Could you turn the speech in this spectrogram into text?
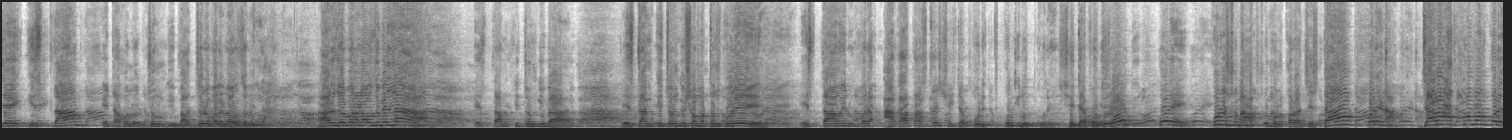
যে ইসলাম এটা হলো জঙ্গিবাদ জোরে বলে নওজুবিল্লাহ আর জোরে বলে নওজুবিল্লাহ ইসলাম কি জঙ্গিবাদ ইসলাম কি জঙ্গি সমর্থন করে? ইসলামের উপরে আঘাত আসছে, সেটা প্রতিরোধ করে। সেটা প্রতিরোধ করে। কোন সময় আক্রমণ করার চেষ্টা করে না। যারা আক্রমণ করে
